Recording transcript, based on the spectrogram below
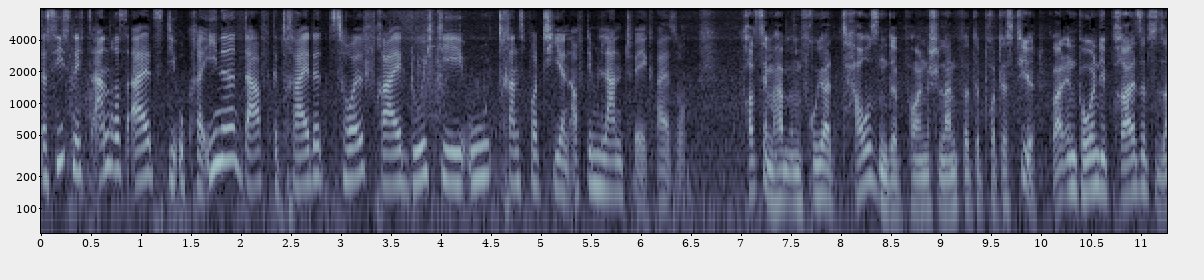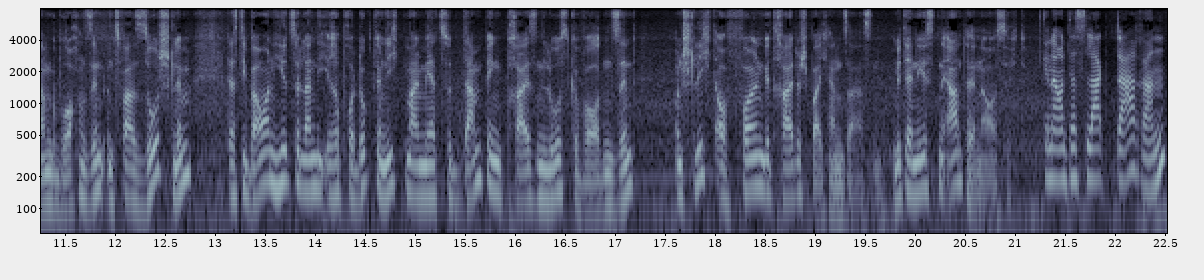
Das hieß nichts anderes als, die Ukraine darf Getreide zollfrei durch die EU transportieren, auf dem Landweg also. Trotzdem haben im Frühjahr tausende polnische Landwirte protestiert, weil in Polen die Preise zusammengebrochen sind. Und zwar so schlimm, dass die Bauern hierzulande ihre Produkte nicht mal mehr zu Dumpingpreisen losgeworden sind, und schlicht auf vollen Getreidespeichern saßen, mit der nächsten Ernte in Aussicht. Genau, und das lag daran,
